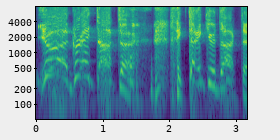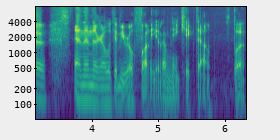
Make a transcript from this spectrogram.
"You're a great doctor, like thank you, doctor," and then they're gonna look at me real funny, and I'm gonna get kicked out. But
